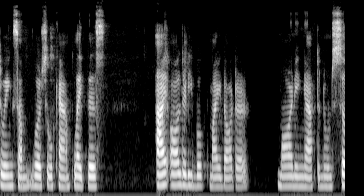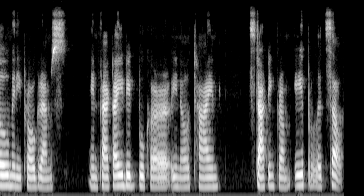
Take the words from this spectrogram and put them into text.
doing some virtual camp like this, I already booked my daughter morning, afternoon, so many programs. In fact, I did book her, you know, time starting from April itself.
